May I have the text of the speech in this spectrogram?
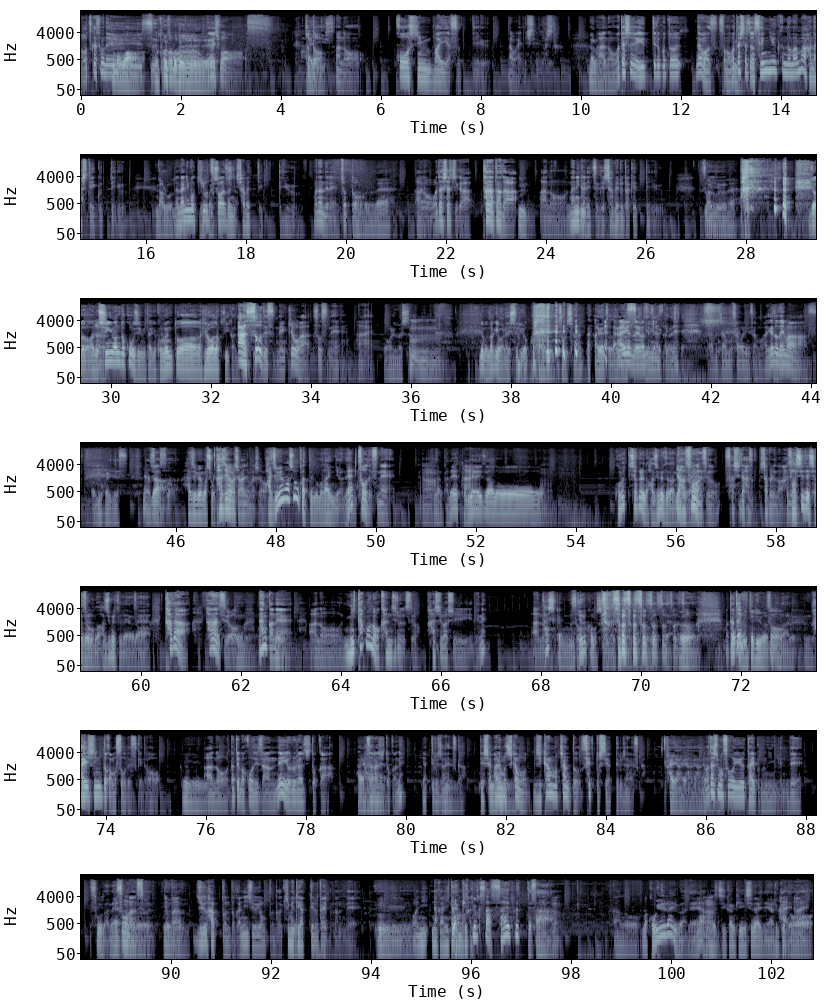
お疲れ様です。お疲れ様ですお願いします。ちょっと、はいあの、更新バイアスっていう名前にしてみました。なるほど。あの、私たちが言ってることがもう、その私たちの先入観のまま話していくっていう、なるほど、何も気を使わずに了喋っていくっていう。まあ、なんでね、ちょっ解しましたなると、ほどね。あの、私たちがただただ、うん。あの、何かについて喋るだけっていう、そういう、なるほどね。じゃあ、あの、新コージーみたいにコメントは拾わなくていい感じ。あ、そうですね。今日は、そうですね。はい。わかりました。うんうんうん。でも、だけ笑いしてるよ。そうちゃんありがとうございます。ありがとうございます皆さんねサブちゃんもサオリンさんもありがとうございます。了解です。じゃあそうそう、始めましょうか。始めましょう、始めましょう。始めましょうかっていうのもないんだよね。そうですね。うんなんかね、とりあえず、あのーこうやって喋るの初めてなんだよね。いや、そうなんですよ。差しでは喋るのは初めて。差しで喋るの初めてだよね。ただ、ただですよ。うんなんかね、あの、似たものを感じるんですよ。端々でね。あの確かに似てるかもしれない。そうそうそうそうそうそうそううん。例えば、似てるようなところがある。うん配信とかもそうですけど、うんうんあの、例えばコウジさんね、夜ラジとか、はいはい朝ラジとかね、やってるじゃないですか。で、しうんあれもしかも時間もちゃんとセットしてやってるじゃないですか。はいはいはいはい。で私もそういうタイプの人間で、そうだね。そうなんですよ。うんやっぱ18分とか24分とか決めてやってるタイプなんで、うん。うんになんか似たもの結局さ、財布ってさ、うんあの、まあ、こういうライブはね、あんまり時間気にしないでやるけど、はいはい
